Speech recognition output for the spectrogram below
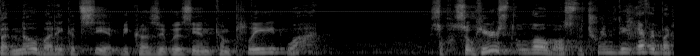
But nobody could see it because it was in complete what? So, so here's the logos, the Trinity, everybody,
